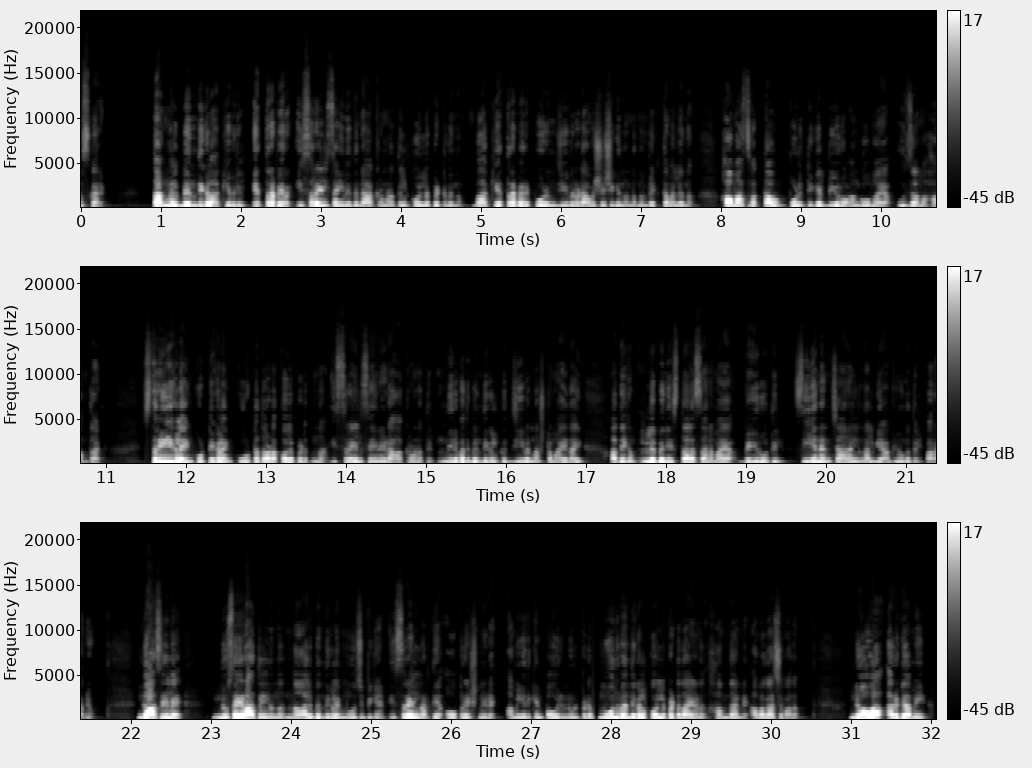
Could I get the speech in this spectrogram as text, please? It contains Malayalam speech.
നമസ്കാരം. തങ്ങൾ ബന്ദികളാക്കിയവരിൽ എത്ര പേർ ഇസ്രായേൽ സൈന്യത്തിന്റെ ആക്രമണത്തിൽ കൊല്ലപ്പെട്ടുവെന്നും ബാക്കി എത്ര പേർ ഇപ്പോഴും ജീവനോടെ അവശേഷിക്കുന്നുണ്ടെന്നും വ്യക്തമല്ലെന്ന് ഹമാസ് വക്താവും പൊളിറ്റിക്കൽ ബ്യൂറോ അംഗവുമായ ഉസാമ ഹംദാൻ. സ്ത്രീകളെയും കുട്ടികളെയും കൂട്ടത്തോടെ കൊലപ്പെടുത്തുന്ന ഇസ്രായേൽ സേനയുടെ ആക്രമണത്തിൽ നിരവധി ബന്ദികൾക്ക് ജീവൻ നഷ്ടമായതായി അദ്ദേഹം ലെബനീസ് തലസ്ഥാനമായ ബെയ്റൂത്തിൽ സി ചാനലിന് നൽകിയ അഭിമുഖത്തിൽ പറഞ്ഞു. ഗാസയിലെ നുസൈറാത്തിൽ നിന്ന് നാല് ബന്ദികളെ മോചിപ്പിക്കാൻ ഇസ്രായേൽ നടത്തിയ ഓപ്പറേഷനിടെ അമേരിക്കൻ പൗരനുൾപ്പെടെ മൂന്ന് ബന്ദികൾ കൊല്ലപ്പെട്ടതായാണ് ഹംദാന്റെ അവകാശവാദം. Noa Argamani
